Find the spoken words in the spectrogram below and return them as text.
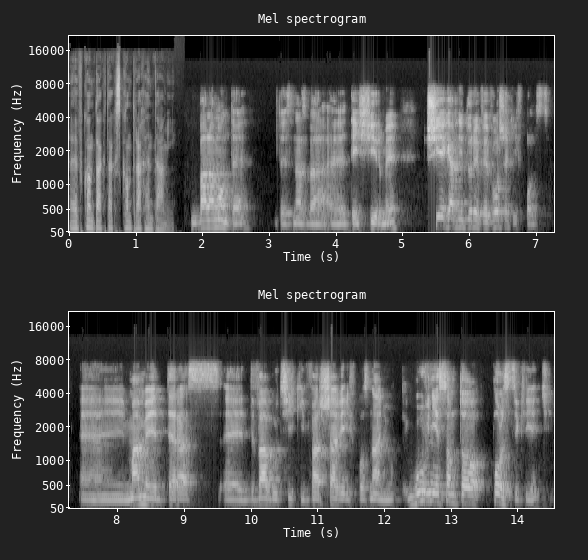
e, w kontaktach z kontrahentami? Balamonte, to jest nazwa tej firmy, szyje garnitury we Włoszech i w Polsce. E, mamy teraz e, dwa buciki w Warszawie i w Poznaniu. Głównie są to polscy klienci,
